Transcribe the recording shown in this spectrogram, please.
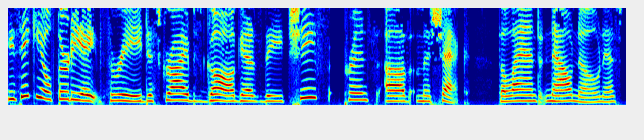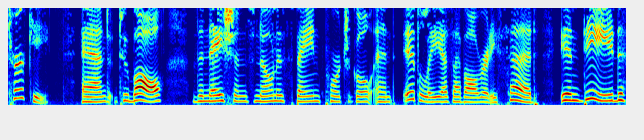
Ezekiel 38:3 describes Gog as the chief prince of Meshech, the land now known as Turkey, and Tubal, the nations known as Spain, Portugal, and Italy, as I've already said. Indeed,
